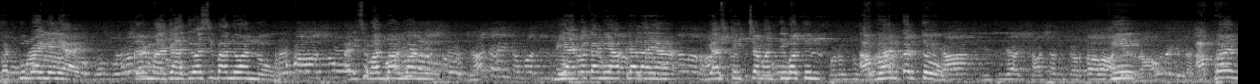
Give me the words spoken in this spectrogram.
भटकून राहिलेले आहेत. तर माझ्या आदिवासी बांधवांनो आणि समाज बांधवांनो मी या ठिकाणी आपल्याला या या स्टेजच्या माध्यमातून आव्हान करतो की आपण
